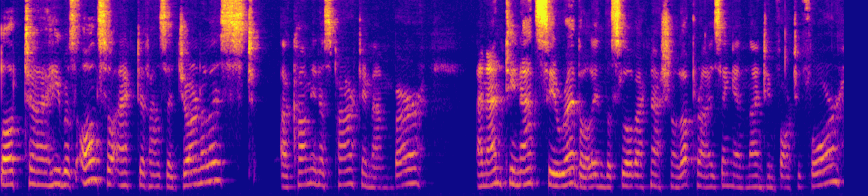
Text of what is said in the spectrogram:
but uh, he was also active as a journalist, a Communist Party member, an anti Nazi rebel in the Slovak National Uprising in 1944.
